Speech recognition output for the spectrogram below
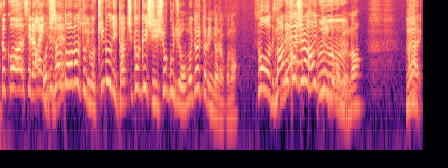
そこは知らないね。おじさんと話す時も喜怒に立ちかけし衣食住を思い出したらいいんじゃないかな、そうですね。何かしら入ってると思うけどな、ね、はい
